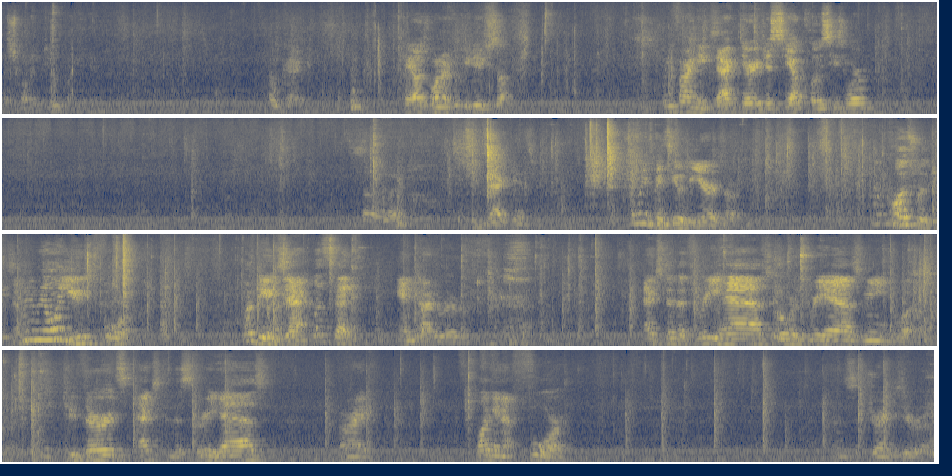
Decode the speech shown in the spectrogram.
I just wanna do it right here. Okay. Hey, I was wondering if we could do something. Can we find the exact area, just see how close these were? Uh, the exact answer? Me even see what the errors are. How close were these? I mean, we only used four. What'd be exact, what's that antiderivative? X to the three halves over three halves means what? Two thirds, x to the three halves. All right, plug in at four. And subtract zero.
